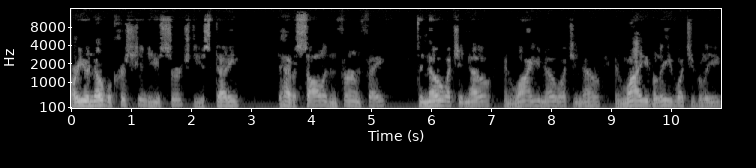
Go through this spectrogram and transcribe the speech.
Are you a noble Christian? Do you search? Do you study? To have a solid and firm faith? To know what you know and why you know what you know and why you believe what you believe?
